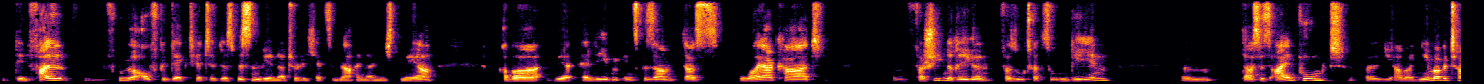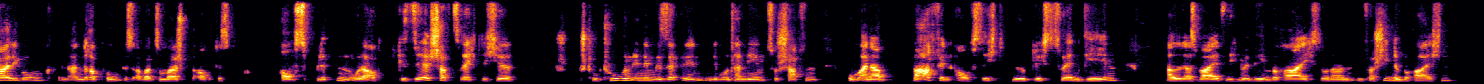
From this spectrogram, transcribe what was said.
den Fall früher aufgedeckt hätte, das wissen wir natürlich jetzt im Nachhinein nicht mehr. Aber wir erleben insgesamt, dass Wirecard verschiedene Regeln versucht hat zu umgehen. Ähm, das ist ein Punkt, äh, die Arbeitnehmerbeteiligung. Ein anderer Punkt ist aber zum Beispiel auch das Aufsplitten oder auch gesellschaftsrechtliche Strukturen in dem, in dem Unternehmen zu schaffen, um einer BaFin-Aufsicht möglichst zu entgehen. Also das war jetzt nicht nur in dem Bereich, sondern in verschiedenen Bereichen.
